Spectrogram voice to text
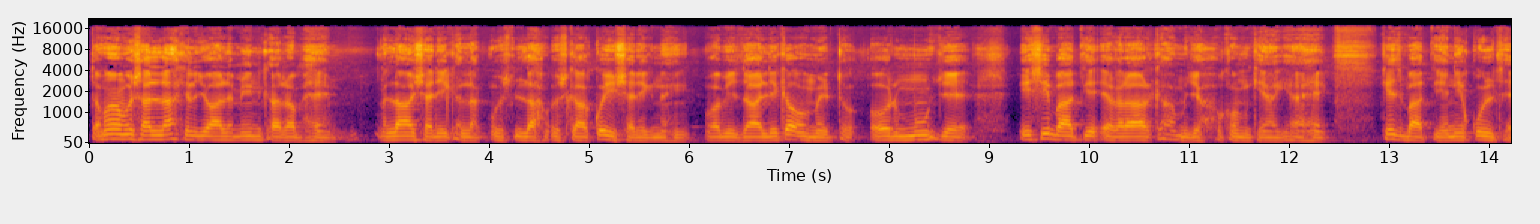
تمام اس اللہ کے جو عالمین کا رب ہے اللہ شریک اللہ اس اللہ اس کا کوئی شریک نہیں۔ وہ ابھی ظالی کا عمر تو اور مجھے اسی بات کے اقرار کا مجھے حکم کیا گیا ہے۔ کس بات یعنی قل سے۔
